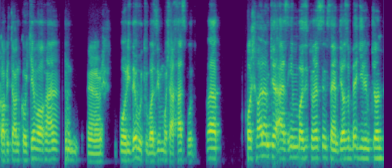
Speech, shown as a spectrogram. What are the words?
کاپیتان کوکه واقعا بریده بود تو بازی مشخص بود. و خوشحالم که از این بازی تونستیم سه امتیاز رو بگیریم چون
